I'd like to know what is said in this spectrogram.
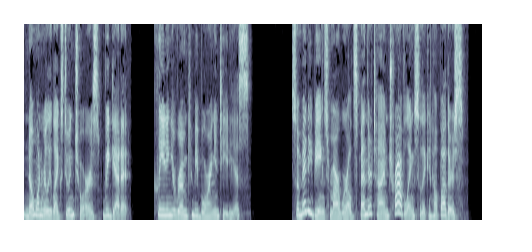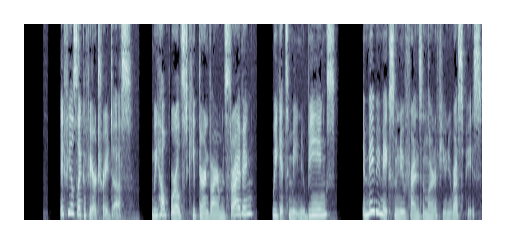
No one really likes doing chores, we get it. Cleaning your room can be boring and tedious. So many beings from our world spend their time traveling so they can help others. It feels like a fair trade to us. We help worlds to keep their environments thriving, we get to meet new beings, and maybe make some new friends and learn a few new recipes.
